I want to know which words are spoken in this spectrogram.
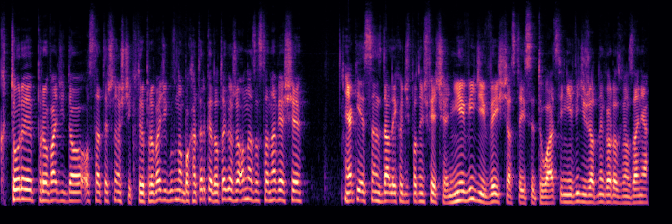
który prowadzi do ostateczności, który prowadzi główną bohaterkę do tego, że ona zastanawia się, Jaki jest sens dalej chodzić po tym świecie? Nie widzi wyjścia z tej sytuacji, nie widzi żadnego rozwiązania,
